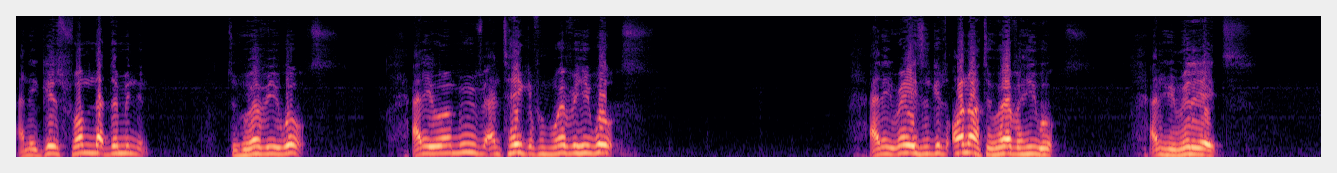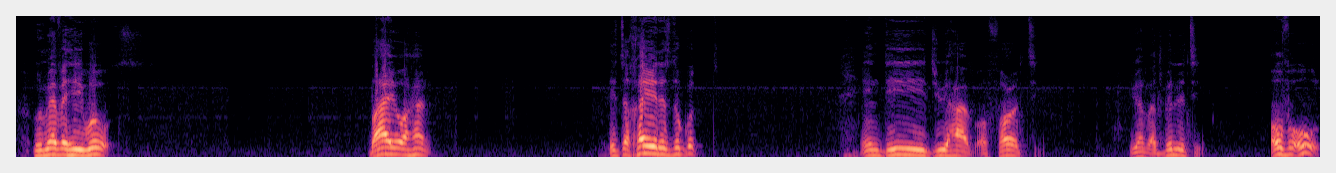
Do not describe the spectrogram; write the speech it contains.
and He gives from that dominion to whoever He wills, and He will remove it and take it from whoever He wills, and He raises and gives honor to whoever He wills, and humiliates whomever He wills. By your hand It's the khair, is the good. Indeed, you have authority, you have ability over all.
